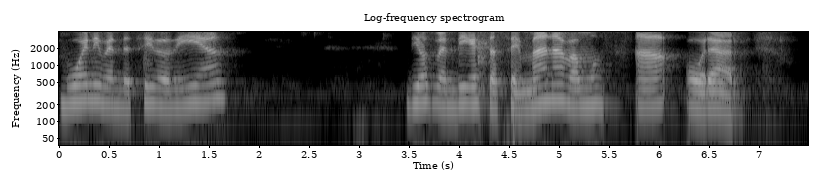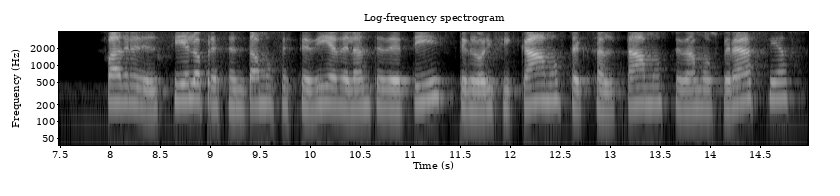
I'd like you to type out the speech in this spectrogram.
Buen y bendecido día. Dios bendiga esta semana. Vamos a orar. Padre del cielo, presentamos este día delante de ti. Te glorificamos, te exaltamos, te damos gracias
